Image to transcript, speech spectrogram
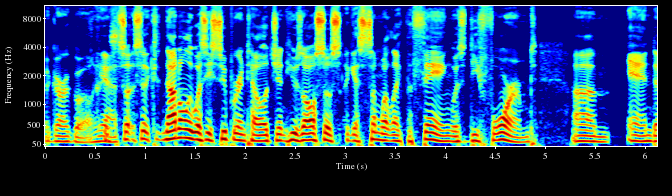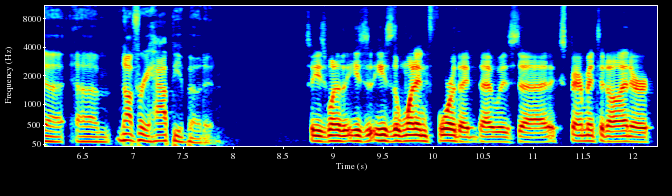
The gargoyle, yeah. So, so not only was he super intelligent, he was also, I guess, somewhat like the thing, was deformed um, and uh, um, not very happy about it. So he's one of the he's he's the one in four that that was uh, experimented on or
